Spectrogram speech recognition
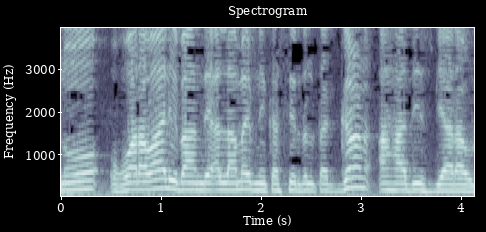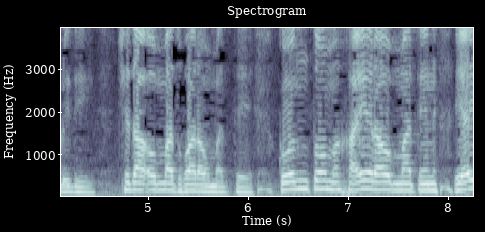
نو غوروالی باندې علامه ابن کثیر دلته ګڼ احادیث بیا راوړي دي چې دا امت غور امت ته کنتم خیر امتن یی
